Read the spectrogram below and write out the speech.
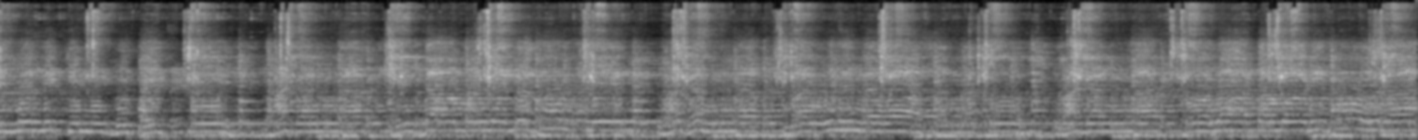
ఇవలికి ముగ్గు పెట్టి అగన్న చింతామణులు తల్లి కోలాటమాడి పోరా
